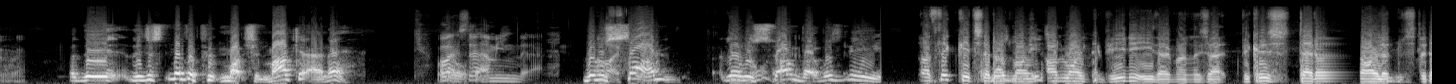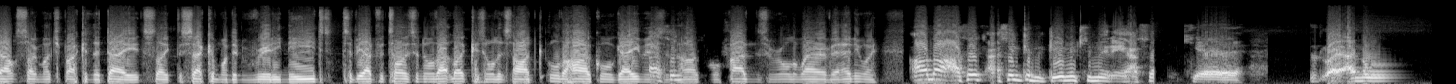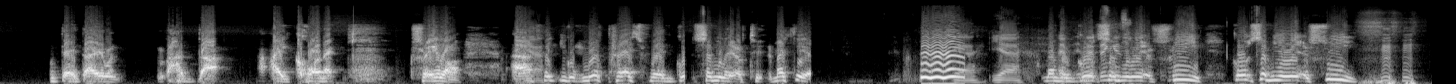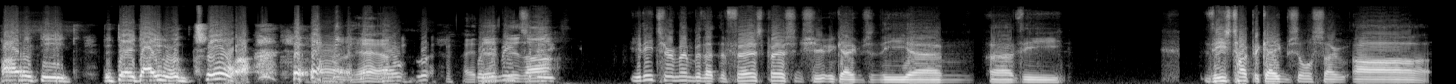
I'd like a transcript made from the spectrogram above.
But they they just never put much in market in it. Well, that's it. I oh. mean, There was of some, there was some, but wasn't he? I think it's an online online community though, man. Is that because Dead Island stood out so much back in the day? It's like the second one didn't really need to be advertised and all that, like because all its hard, all the hardcore I gamers and hardcore fans were all aware of it anyway. Oh no, I think I think in the gaming community, I think uh, like I know Dead Island had that iconic trailer. Yeah. I think you got more press when Goat Simulator took the Mickey. Yeah, yeah. Remember, And- and the Goat thing is- Simulator 3, Goat Simulator 3 parodied the Dead Island trailer. Oh, yeah. Well, look, I well, you did mean to that. be- you need to remember that the first-person shooter games and the um, uh, the these type of games also are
